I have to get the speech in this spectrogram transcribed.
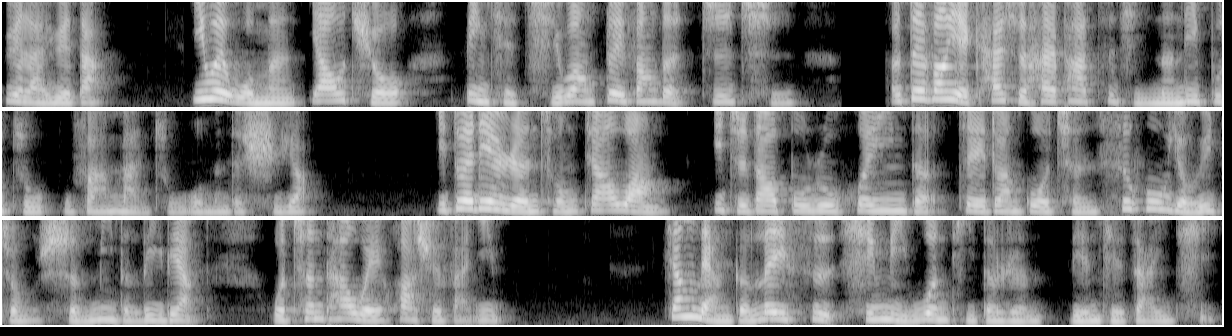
越来越大，因为我们要求并且期望对方的支持，而对方也开始害怕自己能力不足，无法满足我们的需要。一对恋人从交往一直到步入婚姻的这一段过程，似乎有一种神秘的力量，我称它为化学反应。将两个类似心理问题的人连接在一起，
